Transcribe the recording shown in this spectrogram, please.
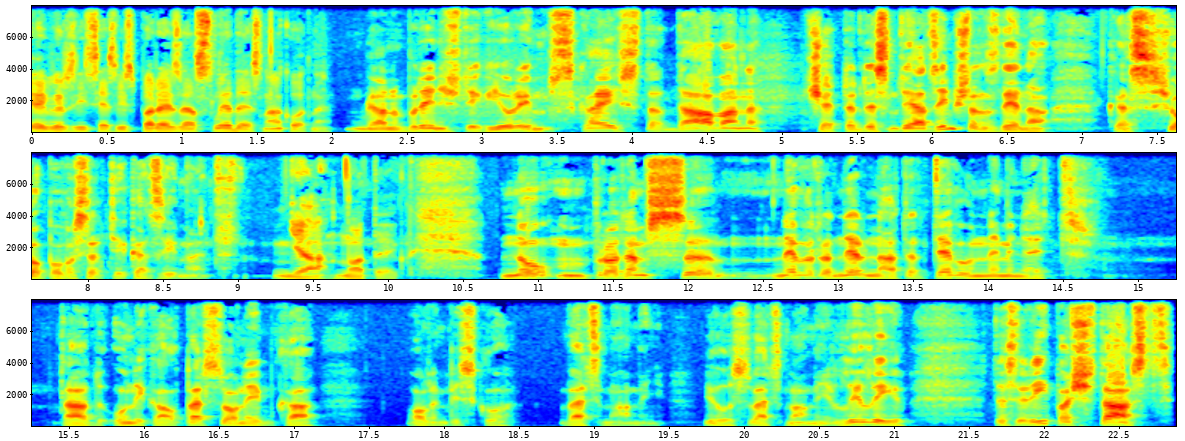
ievirzīsies vispārējās sliedēs nākotnē. Jā, nu brīnišķīgi, Jurim, skaista dāvana 40. dzimšanas dienā, kas šopavasar tiek atzīmēta. Jā, noteikti. Nu, protams, nevar nerunāt ar tevi un neminēt tādu unikālu personību kā olimpisko vecmāmiņu, jūsu vecmāmiņu Liliju. Tas ir īpašs stāsts,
